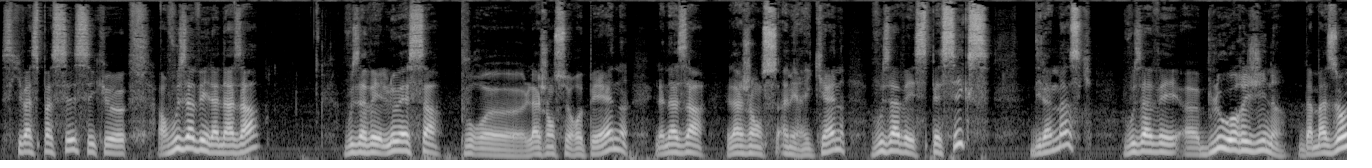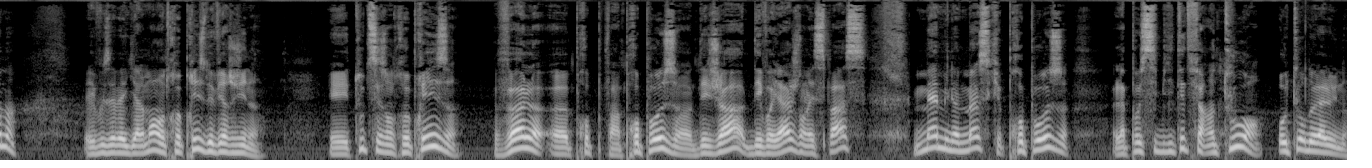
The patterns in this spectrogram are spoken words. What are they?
Ce qui va se passer, c'est que. Alors, vous avez la NASA, vous avez l'ESA pour euh, l'agence européenne, la NASA, l'agence américaine, vous avez SpaceX d'Elon Musk, vous avez euh, Blue Origin d'Amazon, et vous avez également l'entreprise de Virgin. Et toutes ces entreprises veulent, euh, proposent déjà des voyages dans l'espace. Même Elon Musk propose la possibilité de faire un tour autour de la Lune.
